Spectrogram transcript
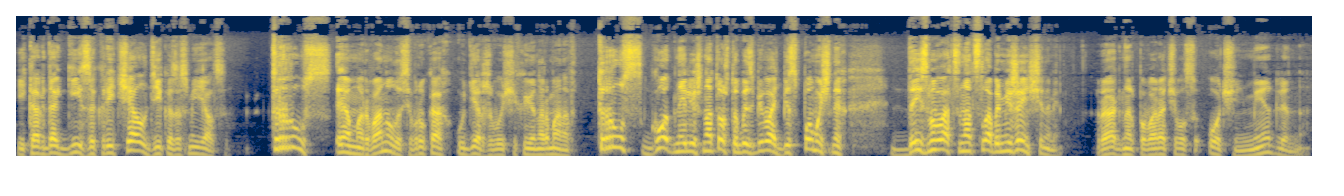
и когда Ги закричал, дико засмеялся. Трус! Эмма рванулась в руках удерживающих ее норманов. Трус, годный лишь на то, чтобы избивать беспомощных, да измываться над слабыми женщинами. Рагнар поворачивался очень медленно.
